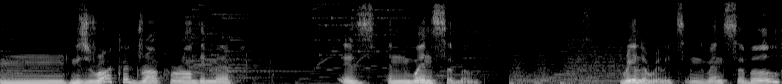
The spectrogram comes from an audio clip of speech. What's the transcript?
mm, his rocket dropper on the map is invincible. Really, really, it's invincible.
